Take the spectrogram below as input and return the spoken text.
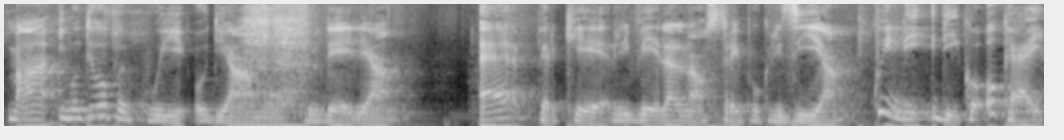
ma il motivo per cui odiamo Crudelia è perché rivela la nostra ipocrisia. Quindi dico, ok,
